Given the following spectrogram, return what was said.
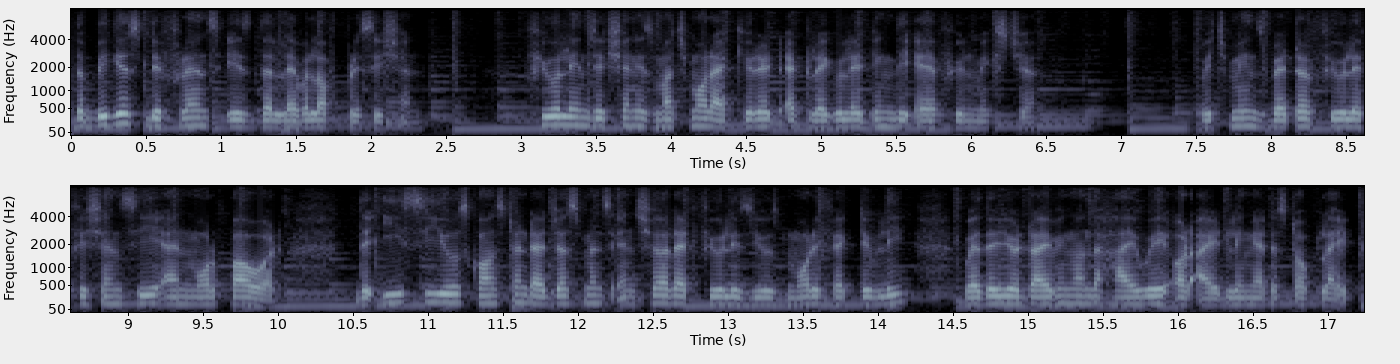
The biggest difference is the level of precision fuel injection is much more accurate at regulating the air-fuel mixture, which means better fuel efficiency and more power. The ECU's constant adjustments ensure that fuel is used more effectively whether you're driving on the highway or idling at a stoplight.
